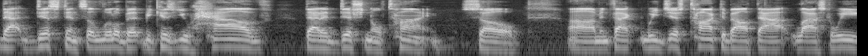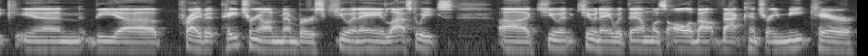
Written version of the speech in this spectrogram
that distance a little bit because you have that additional time. So, um, in fact, we just talked about that last week in the uh, private Patreon members Q and A. Last week's uh, Q and A with them was all about backcountry meat care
